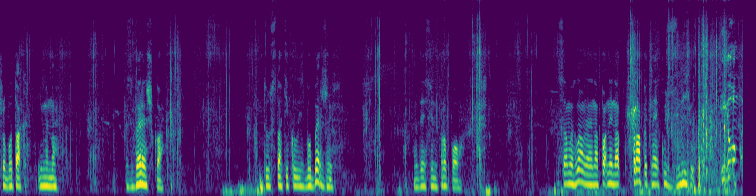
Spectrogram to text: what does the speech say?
щоб отак іменно з бережка. Тут, кстати, колись бобер жив. Десь він пропав. Саме головне не, натрапити на якусь змію. Йо-моє!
